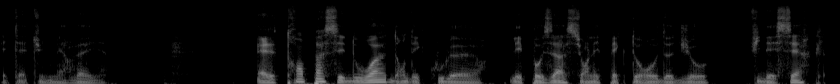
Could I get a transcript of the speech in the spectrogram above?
était une merveille. Elle trempa ses doigts dans des couleurs, les posa sur les pectoraux de Joe, fit des cercles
